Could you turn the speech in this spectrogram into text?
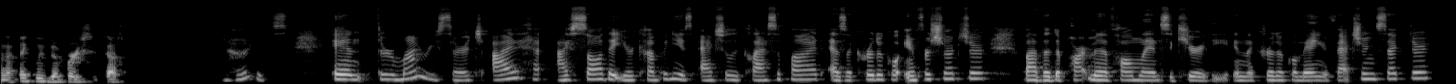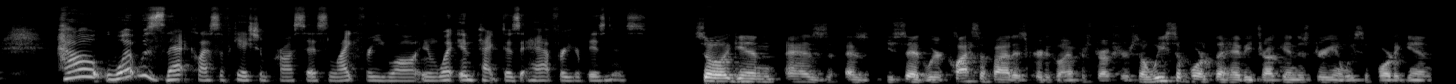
and i think we've been pretty successful Nice. And through my research, I ha- I saw that your company is actually classified as a critical infrastructure by the Department of Homeland Security in the critical manufacturing sector. How what was that classification process like for you all and what impact does it have for your business? So again, as as you said, we're classified as critical infrastructure. So we support the heavy truck industry and we support again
